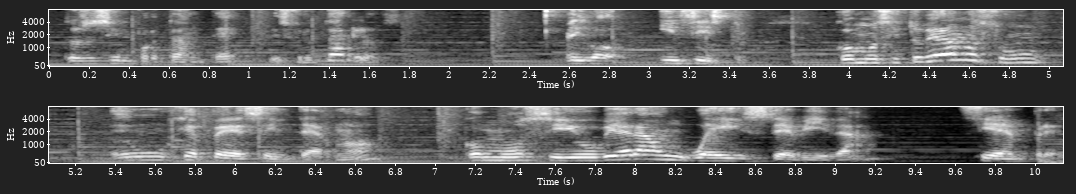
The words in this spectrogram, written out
Entonces es importante disfrutarlos. Digo, insisto, como si tuviéramos un, un GPS interno, como si hubiera un Waze de vida, siempre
